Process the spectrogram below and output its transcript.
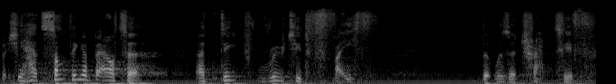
But she had something about her, a deep rooted faith that was attractive.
